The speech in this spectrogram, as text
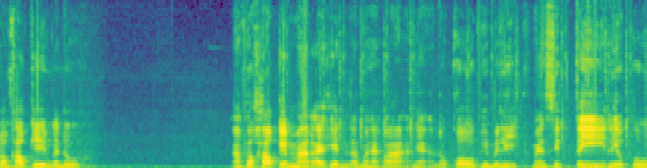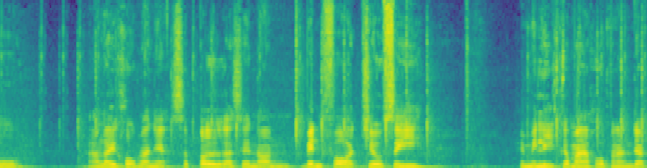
ลองเข้าเกมกันดูอะพอเข้าเกมมาก็เห็นแล้วไหมว่าเนี่ยโลโก้พรีเมียร์ลีกแมนซิตี้ลิเวอร์พูลอะไรครบแล้วเนี่ยสเปอร์อาร์เซนอลเบนฟอร์ดเชลซีพรีเมียร์ลีกก็มาครบนั่นแบบ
